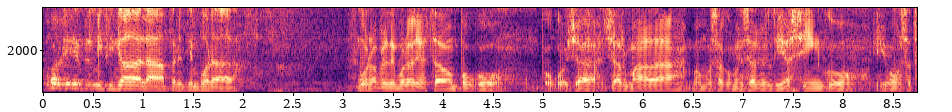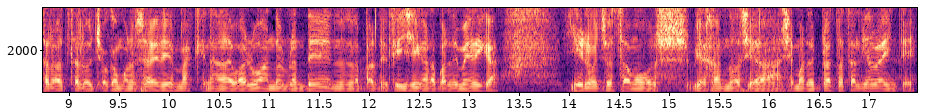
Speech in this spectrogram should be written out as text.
¿Cómo tiene planificada la pretemporada? Bueno, la pretemporada ya estaba un poco, un poco ya, armada. Vamos a comenzar el día 5 y vamos a estar hasta el 8 acá en Buenos Aires, más que nada evaluando el plantel, la parte física, la parte médica. Y el 8 estamos viajando hacia, hacia Mar del Plata hasta el día 20.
